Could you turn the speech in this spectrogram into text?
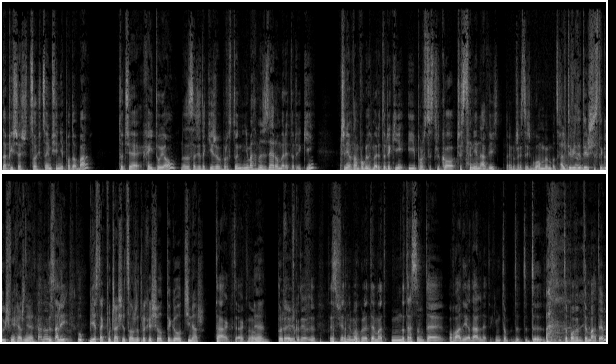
napiszesz coś, co im się nie podoba, to cię hejtują na zasadzie takiej, że po prostu nie ma tam zero merytoryki, czy nie ma tam w ogóle merytoryki i po prostu jest tylko czysta nienawiść, tak, że jesteś głąbem, bo coś Ale ty widzę, ty już się z tego uśmiechasz, nie? No, no, jest, ale jest tak po czasie, co? Że trochę się od tego odcinasz. Tak, tak. No. Nie? To, na przykład, to jest świetny w ogóle temat. No teraz są te owady jadalne takim to, to, to, topowym tematem.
